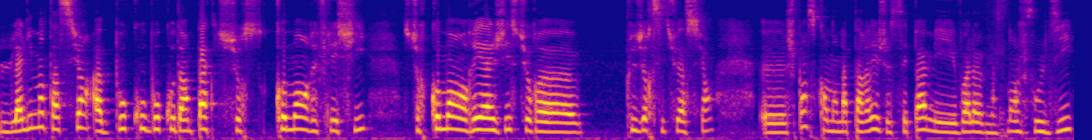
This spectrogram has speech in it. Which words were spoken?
l'alimentation a beaucoup, beaucoup d'impact sur comment on réfléchit, sur comment on réagit sur euh, plusieurs situations. Euh, je pense qu'on en a parlé, je sais pas, mais voilà, maintenant je vous le dis.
